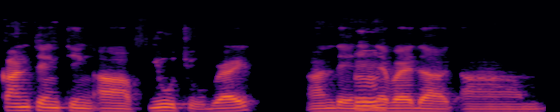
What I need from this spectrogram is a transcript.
contenting of YouTube, right? And then Mhm. never that um,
